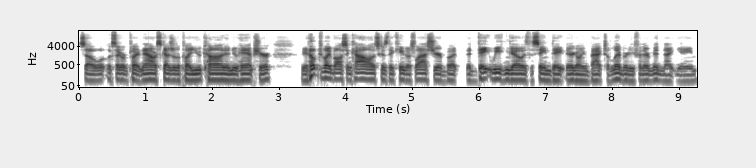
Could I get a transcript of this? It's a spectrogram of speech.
So it looks like we're playing now. We're scheduled to play UConn and New Hampshire. We had hoped to play Boston College because they came to us last year, but the date we can go is the same date they're going back to Liberty for their midnight game.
